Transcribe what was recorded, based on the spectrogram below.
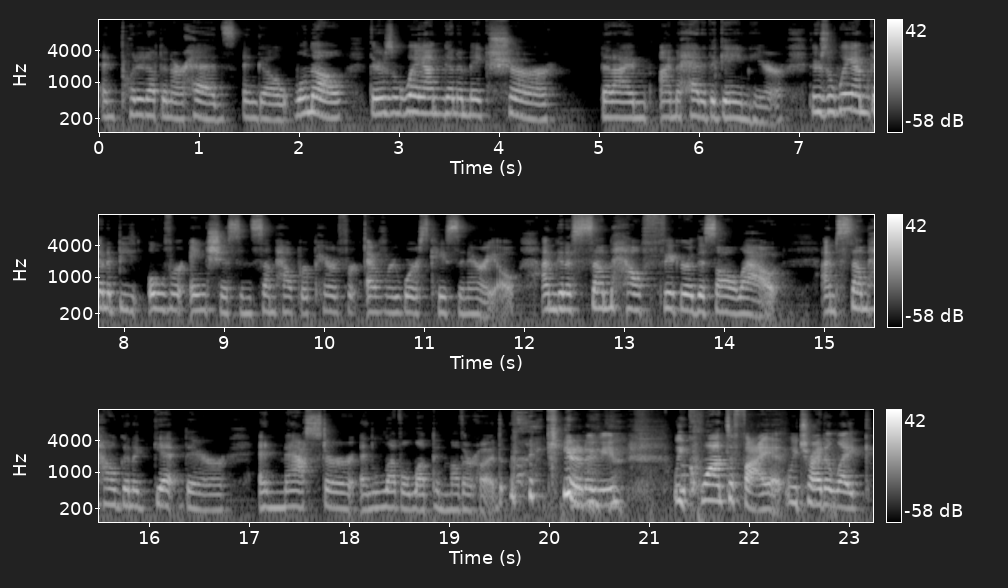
and put it up in our heads and go, well, no, there's a way I'm going to make sure that I'm I'm ahead of the game here. There's a way I'm going to be over anxious and somehow prepared for every worst case scenario. I'm going to somehow figure this all out. I'm somehow going to get there and master and level up in motherhood. like, you know what I mean? We quantify it. We try to like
